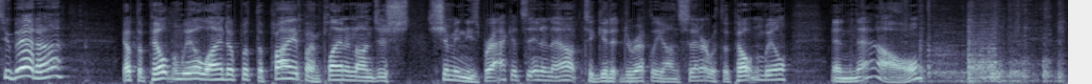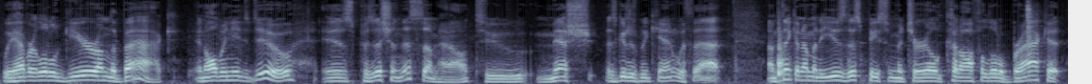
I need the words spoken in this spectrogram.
Too bad, huh? Got the Pelton wheel lined up with the pipe. I'm planning on just shimming these brackets in and out to get it directly on center with the Pelton wheel. And now we have our little gear on the back. And all we need to do is position this somehow to mesh as good as we can with that. I'm thinking I'm going to use this piece of material, cut off a little bracket,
